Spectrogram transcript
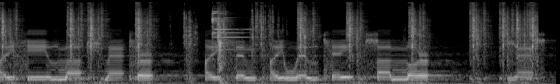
I feel much better. I think I will take some more. Yes.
